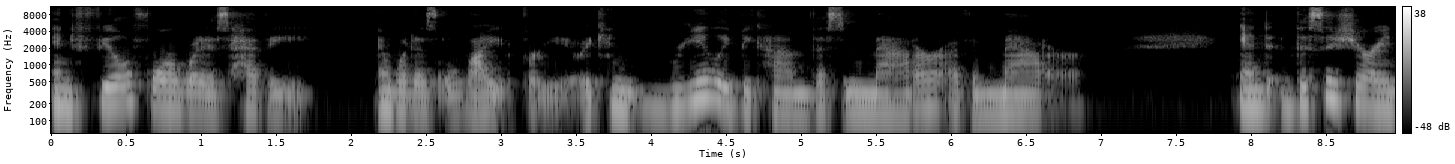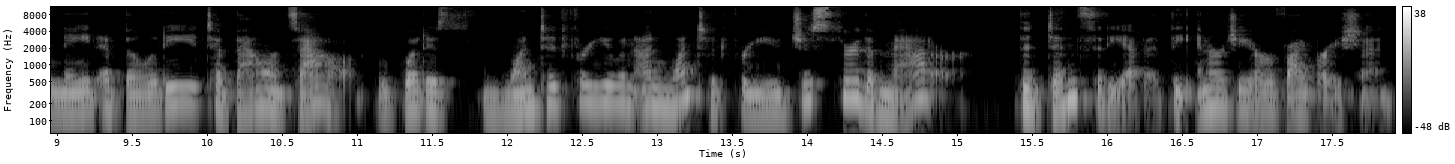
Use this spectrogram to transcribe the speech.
and feel for what is heavy and what is light for you. It can really become this matter of matter. And this is your innate ability to balance out what is wanted for you and unwanted for you just through the matter, the density of it, the energy or vibration.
